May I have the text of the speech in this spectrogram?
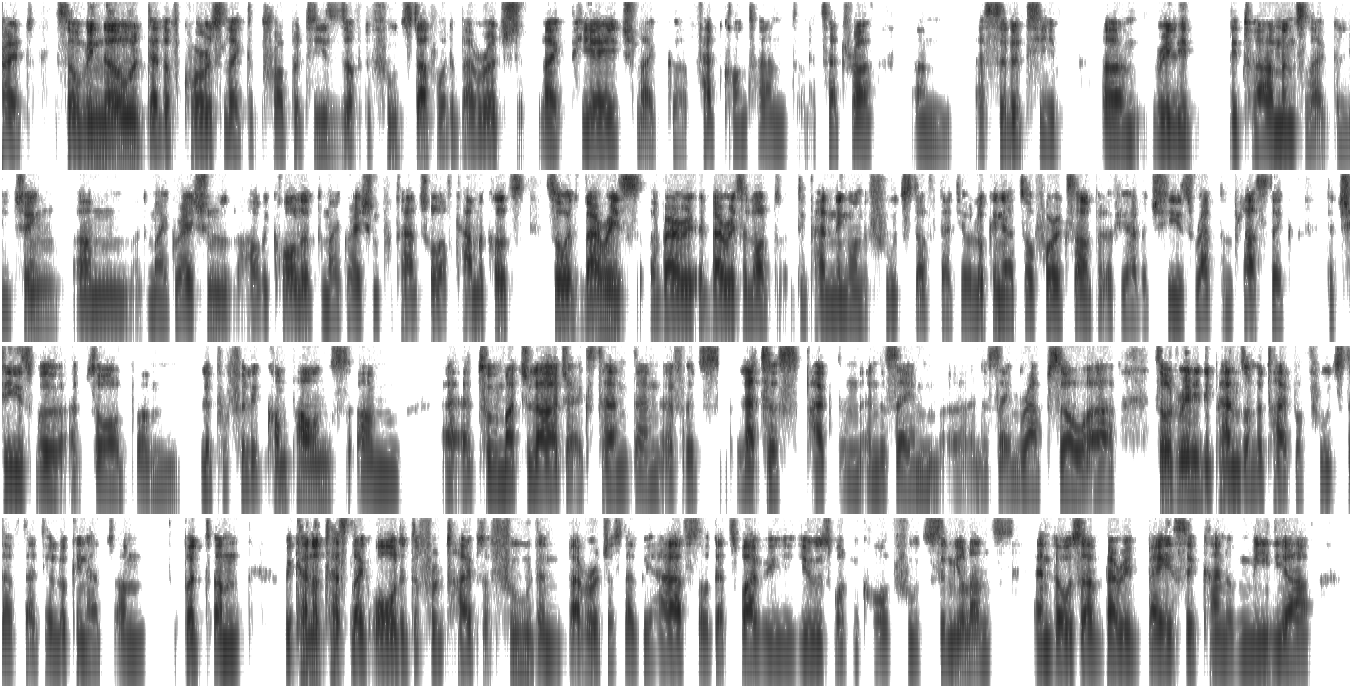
Right. So we know that, of course, like the properties of the food stuff or the beverage, like pH, like uh, fat content, etc., um, acidity, um, really determines like the leaching, um, the migration, how we call it, the migration potential of chemicals. So it varies a very it varies a lot depending on the foodstuff that you're looking at. So, for example, if you have a cheese wrapped in plastic, the cheese will absorb um, lipophilic compounds um, uh, to a much larger extent than if it's lettuce packed in, in the same uh, in the same wrap. So uh, so it really depends on the type of foodstuff that you're looking at. Um, but um, we cannot test like all the different types of food and beverages that we have. So that's why we use what we call food simulants, and those are very basic kind of media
